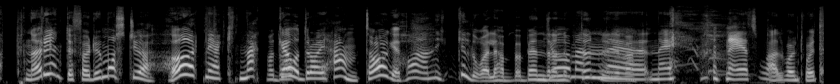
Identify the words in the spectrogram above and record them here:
öppnar du inte för? Du måste ju ha hört när jag knackade och drar i handtaget. Har han nyckel då eller bänder han Ja, upp men, dörren? Eller eh, nej, nej, så allvarligt var inte.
